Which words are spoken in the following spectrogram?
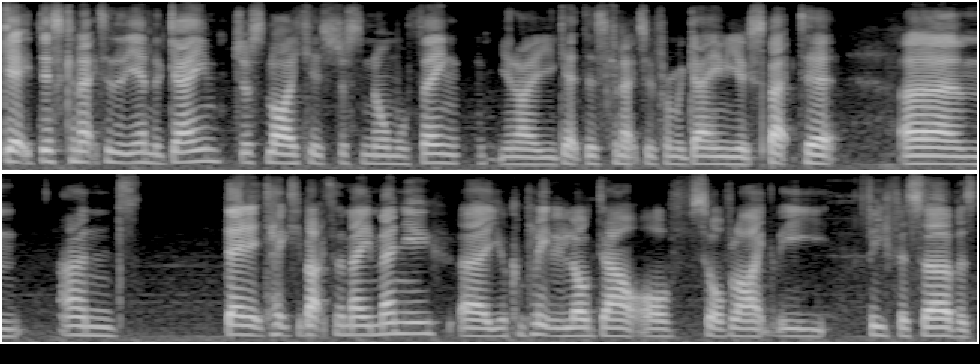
get disconnected at the end of the game, just like it's just a normal thing. You know, you get disconnected from a game, you expect it, um, and then it takes you back to the main menu. Uh, you're completely logged out of sort of like the FIFA servers,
